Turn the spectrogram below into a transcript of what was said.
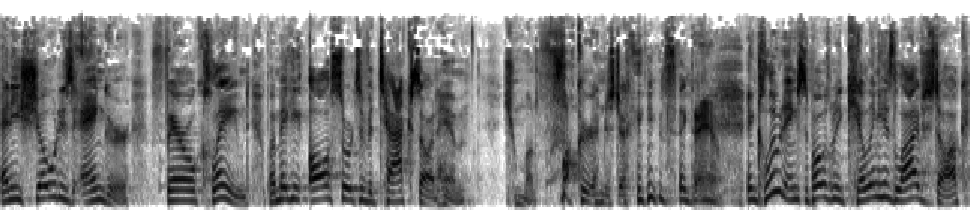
and he showed his anger, Farrell claimed, by making all sorts of attacks on him. You motherfucker, I'm just joking. Like- Damn. Including supposedly killing his livestock,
